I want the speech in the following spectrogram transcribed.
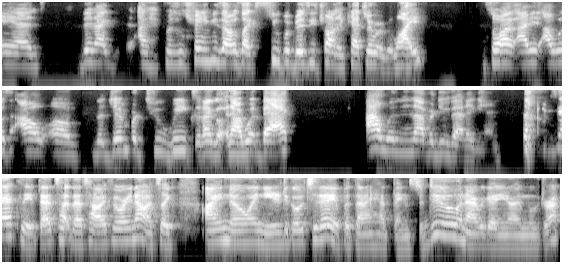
and then I, I for some training visa, I was like super busy trying to catch up with life. So I, I, I was out of the gym for two weeks and I go and I went back. I would never do that again. exactly. That's how that's how I feel right now. It's like I know I needed to go today, but then I had things to do, and I got you know I moved around,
